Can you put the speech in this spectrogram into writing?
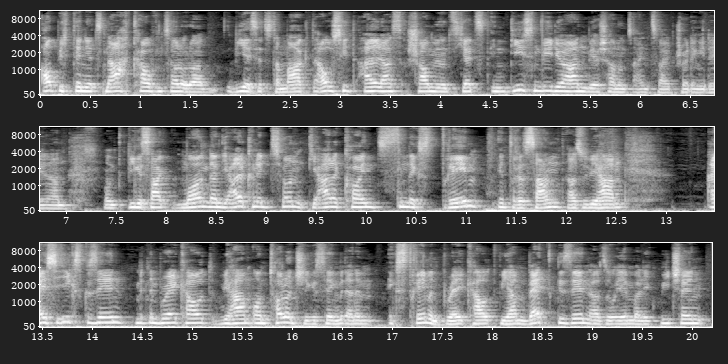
ob ich denn jetzt nachkaufen soll oder wie es jetzt der Markt aussieht. All das schauen wir uns jetzt in diesem Video an. Wir schauen uns ein, zwei Trading-Ideen an. Und wie gesagt, morgen dann die Altcoin-Edition. Die Altcoins sind extrem interessant. Also wir haben ICX gesehen mit einem Breakout, wir haben Ontology gesehen mit einem extremen Breakout, wir haben VET gesehen, also ehemalig WeChain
